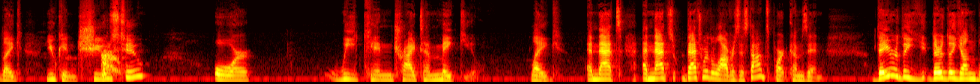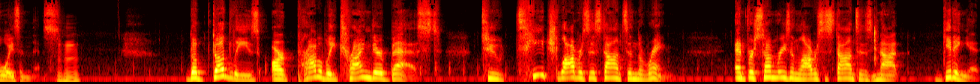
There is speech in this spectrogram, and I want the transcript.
like you can choose to or we can try to make you like and that's and that's that's where the la resistance part comes in they are the they're the young boys in this Mm-hmm. the Dudleys are probably trying their best to teach La Resistance in the ring. And for some reason, La Resistance is not getting it.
